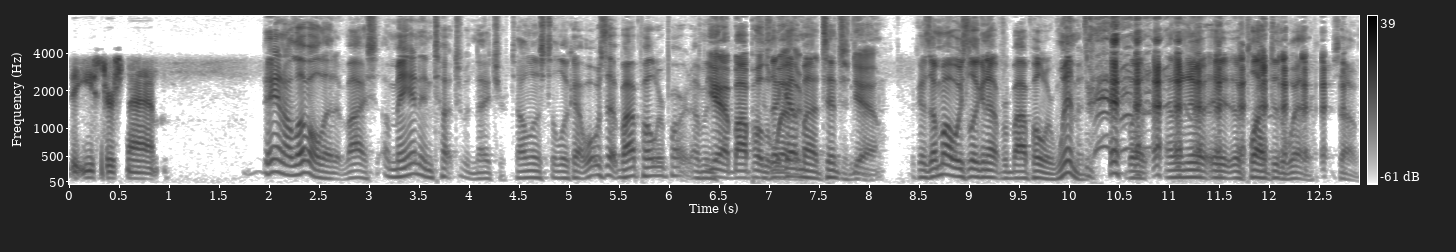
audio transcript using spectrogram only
the Easter snap. Dan, I love all that advice. A man in touch with nature, telling us to look out. What was that bipolar part? I mean, Yeah, bipolar 'cause That weather. got my attention. Yeah. Because I'm always looking out for bipolar women, but I don't know it applied to the weather. So,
